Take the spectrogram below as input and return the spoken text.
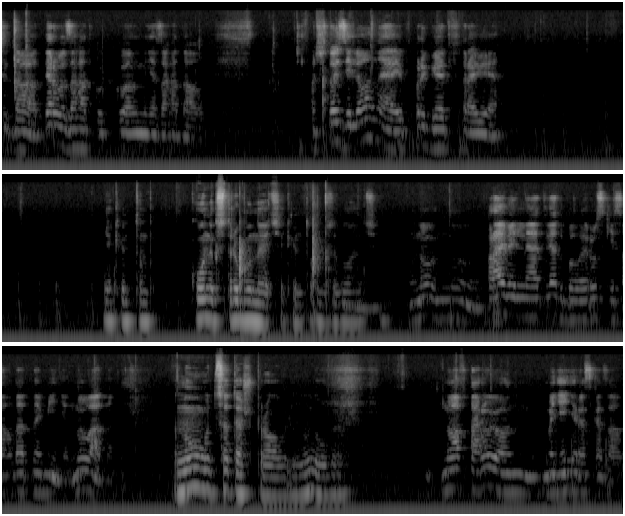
ш- давай, вот первую загадку, какую он мне загадал. Вот что зеленое и прыгает в траве. Як він там. Коникс Трибунець, як він там називається. Ну, ну, правильный ответ был и русский солдат на мине. Ну ладно. Ну, це теж правильно, ну добре. Ну а вторую он мне не рассказал.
